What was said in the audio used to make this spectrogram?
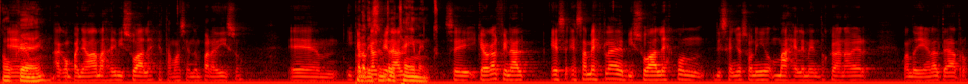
Okay. Eh, acompañaba más de visuales que estamos haciendo en Paradiso. Eh, y creo que al final, Sí, y creo que al final es, esa mezcla de visuales con diseño sonido, más elementos que van a ver cuando lleguen al teatro,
